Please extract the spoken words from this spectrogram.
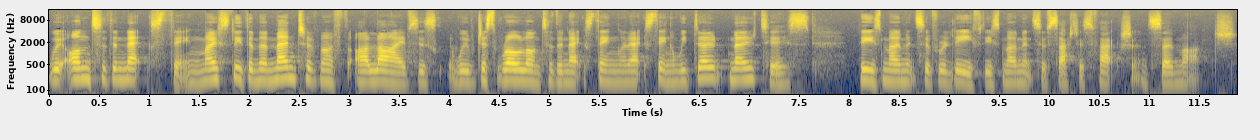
we're on to the next thing. Mostly the momentum of our lives is we just roll on to the next thing, the next thing, and we don't notice these moments of relief, these moments of satisfaction so much.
